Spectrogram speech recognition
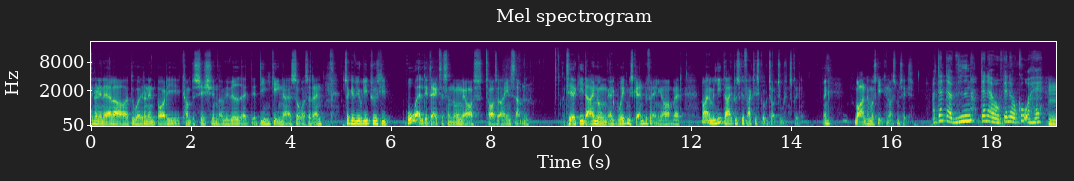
den og den alder, og du er den og den body composition, og vi ved, at dine gener er så og sådan. Så kan vi jo lige pludselig bruge alt det data, som nogle af os tosser har indsamlet, til at give dig nogle algoritmiske anbefalinger om, at nå ja, men lige dig, du skal faktisk gå 12.000 skridt. Ikke? Hvor andre måske kan nøjes med 6. Og den der viden, den er jo, den er jo god at have, mm.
